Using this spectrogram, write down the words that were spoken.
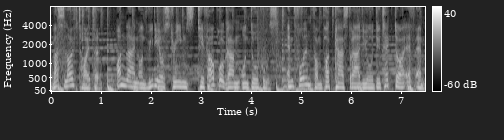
Was läuft heute? Online- und Videostreams, TV-Programm und Dokus. Empfohlen vom Podcast Radio Detektor FM.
